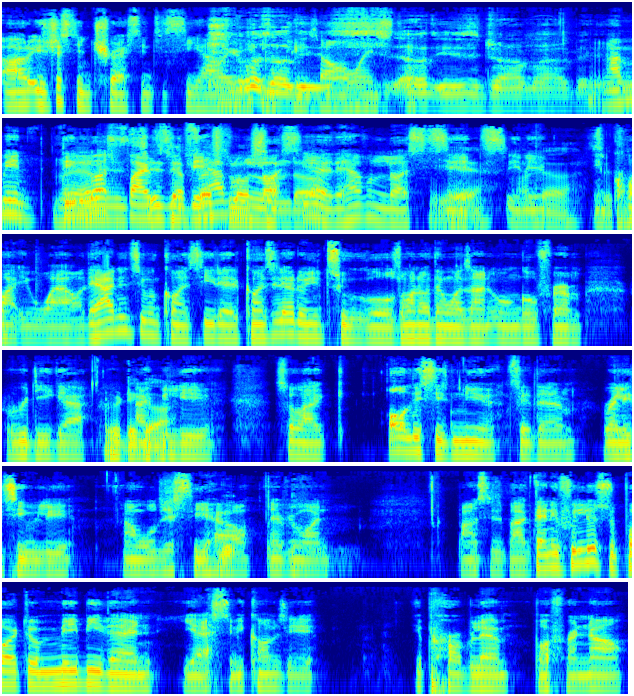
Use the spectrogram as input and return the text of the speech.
uh, it's just interesting to see how What's all everything plays this, out on Wednesday. all this drama? man? I mean, they Yeah, I lost mean, five. it's so their they first haven't loss lost. under- Yeah, they haven't lost Yeah, since in, under a, in second. quite a while. They hadn't even conceded. Conceded only two goals. One of them was an own goal from Rudiger, Rudiger. I believe. So like all this is new to them relatively, and we'll just see how everyone bounces back. Then if we lose to Porto, maybe then yes, it becomes a a problem. But for now,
